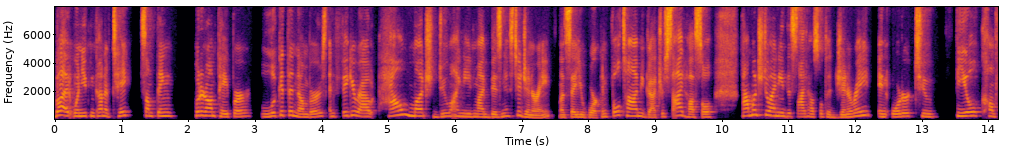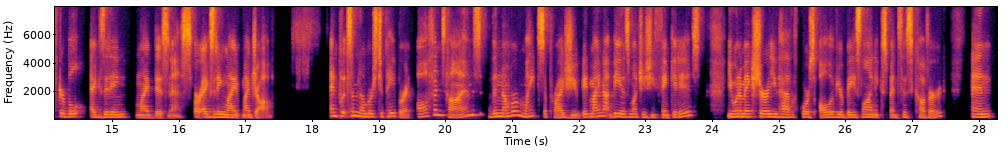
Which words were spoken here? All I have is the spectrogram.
But when you can kind of take something, put it on paper, look at the numbers, and figure out how much do I need my business to generate? Let's say you're working full time, you got your side hustle. How much do I need the side hustle to generate in order to feel comfortable exiting my business or exiting my, my job and put some numbers to paper. And oftentimes the number might surprise you. It might not be as much as you think it is. You want to make sure you have, of course, all of your baseline expenses covered and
